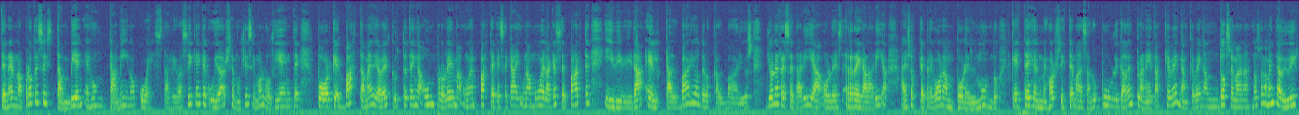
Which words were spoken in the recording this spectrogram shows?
tener una prótesis también es un camino cuesta arriba. Así que hay que cuidarse muchísimo los dientes porque basta media vez que usted tenga un problema, un empaste que se cae, una muela que se parte y vivirá el calvario de los calvarios. Yo les recetaría o les regalaría a esos que pregonan por el mundo que este es el mejor sistema de salud pública del planeta, que vengan, que vengan dos semanas, no solamente a vivir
